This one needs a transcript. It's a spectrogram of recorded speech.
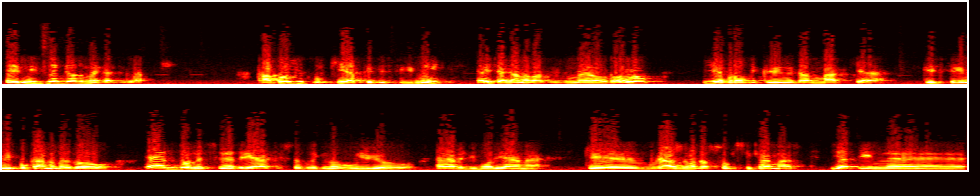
Εμείς δεν κάνουμε κάτι λάθος. Απλώς η Τουρκία αυτή τη στιγμή έχει έναν αναβαθμισμένο ρόλο. Η Ευρώπη κρίνει τα μάτια τη στιγμή που κάνουμε εδώ έντονες συνεδριάσεις στο Ευρωκοινοβούλιο, αγαπητή Μωριάννα, και βγάζουμε τα σώψιχα μας για, ε,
